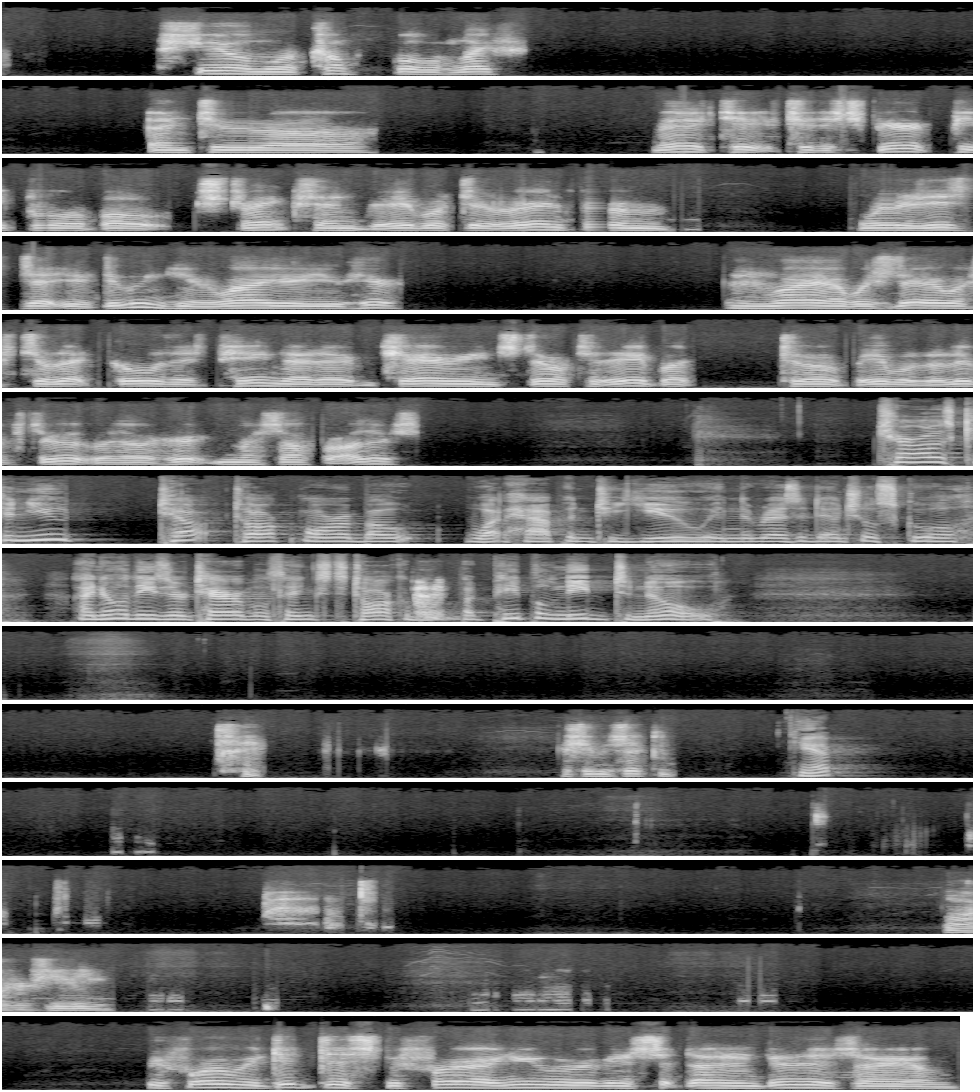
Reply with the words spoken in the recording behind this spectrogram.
feel more comfortable with life. And to uh, meditate to the spirit people about strength and be able to learn from what it is that you're doing here. Why are you here? And why I was there was to let go of this pain that I'm carrying still today, but to be able to live through it without hurting myself or others. Charles, can you t- talk more about what happened to you in the residential school? I know these are terrible things to talk about, but people need to know. Give me a second. Yep. Water's healing. Before we did this, before I knew we were going to sit down and do this, I um,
